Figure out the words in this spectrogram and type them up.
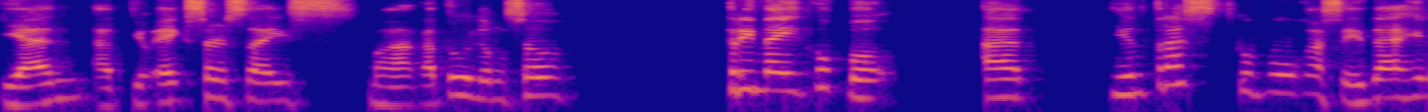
'yan at yung exercise makakatulong. So trinay ko po at yung trust ko po kasi dahil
